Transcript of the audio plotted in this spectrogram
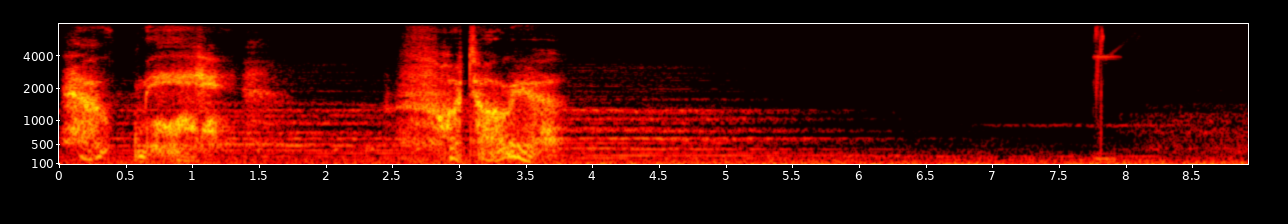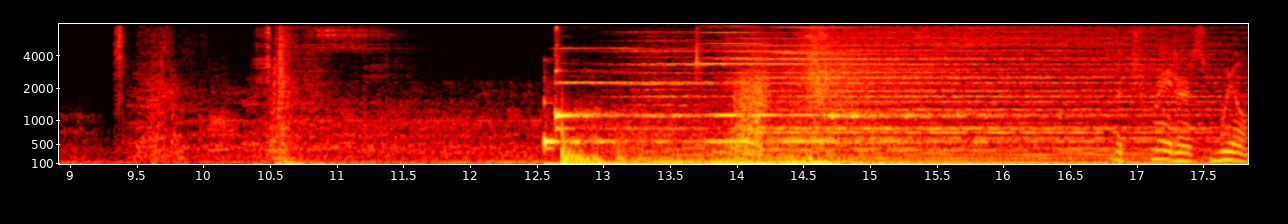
Help me. For Talia. The traitors will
